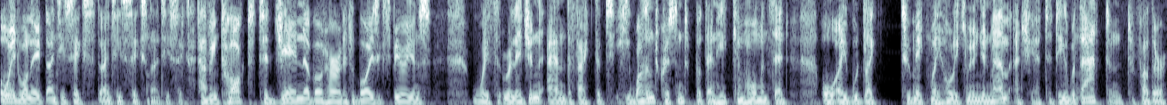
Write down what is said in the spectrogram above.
0818 96 96 96. Having talked to Jen about her little boy's experience with religion and the fact that he wasn't christened, but then he came home and said, Oh, I would like to make my Holy Communion, ma'am, and she had to deal with that. And Father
